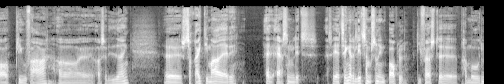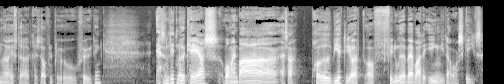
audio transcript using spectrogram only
at blive far og, øh, og så videre, ikke? Øh, så rigtig meget af det er, er sådan lidt, altså jeg tænker det lidt som sådan en boble de første øh, par måneder efter Christoffel blev født, ikke? Ja, sådan lidt noget kaos, hvor man bare øh, altså, prøvede virkelig at, at finde ud af, hvad var det egentlig, der var sket.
